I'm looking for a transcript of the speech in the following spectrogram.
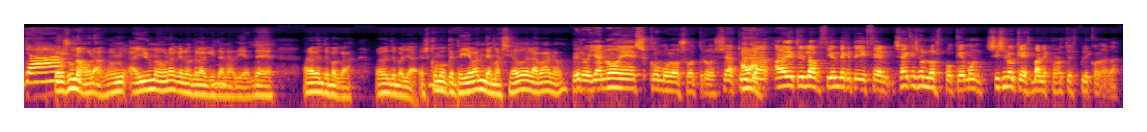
ya... Pero es una hora, hay una hora que no te la quita nadie. De ahora vente para acá, ahora vente para allá. Es como que te llevan demasiado de la mano. Pero ya no es como los otros. O sea, tú Ahora. ya. Ahora ya tienes la opción de que te dicen, ¿sabes qué son los Pokémon? Sí sé lo que es, vale, pues no te explico nada.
